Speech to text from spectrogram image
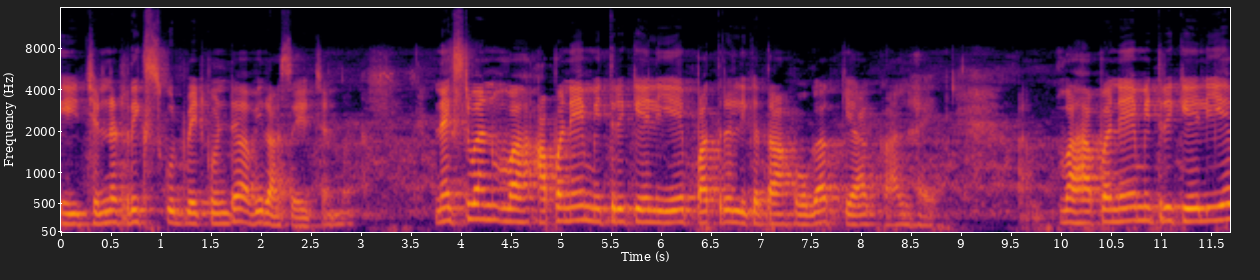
ఈ చిన్న ట్రిక్స్ గుర్తు పెట్టుకుంటే అవి రాసేయచ్చు అనమాట నెక్స్ట్ వన్ అపనే అపనే మిత్రికేలియే పత్ర లిఖతా హోగా క్యా కాల్ హై? काल है वह अपने मित्र के लिए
